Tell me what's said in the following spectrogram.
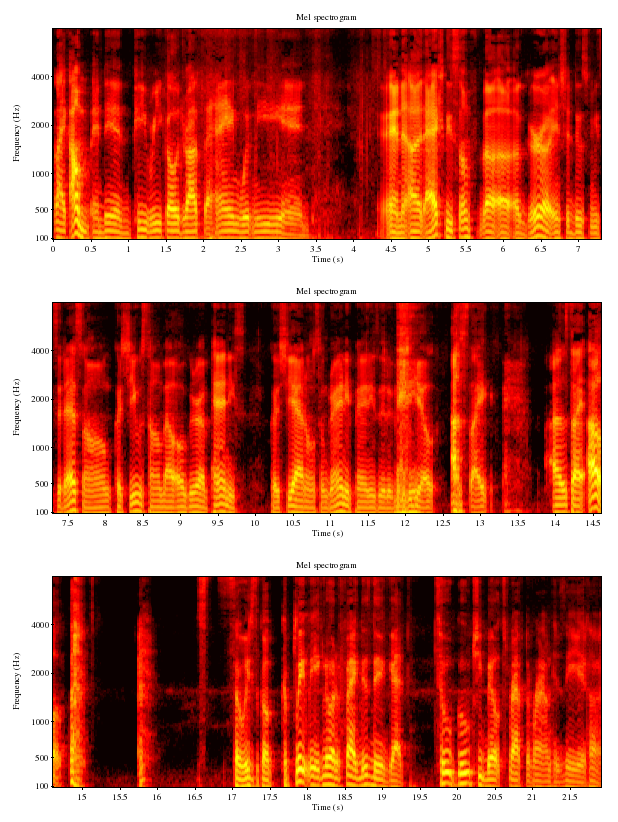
like, I'm, and then P Rico dropped the Hang with me, and and uh, actually, some uh, a girl introduced me to that song because she was talking about oh girl panties because she had on some granny panties in the video. I was like, I was like, oh. so we just gonna completely ignore the fact this nigga got two Gucci belts wrapped around his head, huh?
